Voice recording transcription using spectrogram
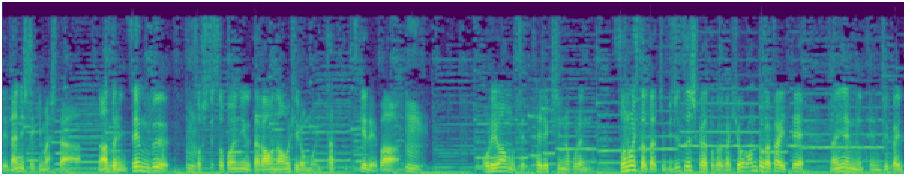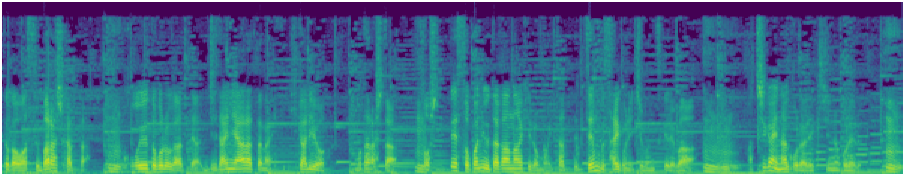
で何してきました？の後に全部、うんそしてそこに歌川直弘もいたってつければ、うん。俺はもう絶対歴史に残れんの。その人たち美術史家とかが評論とか書いて、何々の展示会とかは素晴らしかった。うん。こういうところがあって、時代に新たな光をもたらした。うんそしてそこに歌川直弘もいたって全部最後に一文つければ、うん。うん。間違いなく俺は歴史に残れる。うん。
